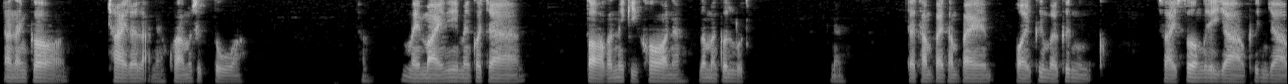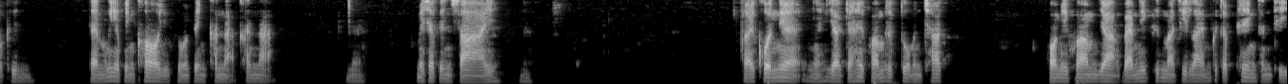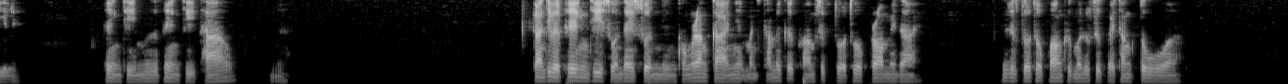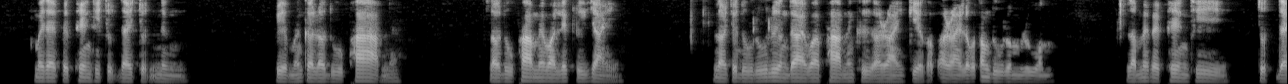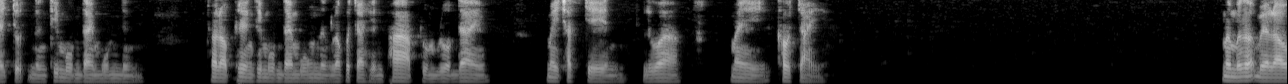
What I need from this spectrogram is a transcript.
อันนั้นก็ใช่แล้วล่ะนะความรู้สึกตัว ใหม่ ๆ นี่มันก็จะต่อกันไม่กี่ข้อนะ แล้วมันก็หลุด แต่ทำไปทำไปบ่อยขึ้นบ่อยขึ้น สายโซ่ก็จะยาวขึ้นยาวขึ้น แต่มันก็ยังเป็นข้ออยู่คือมันเป็นขณะขณะนะไม่ใช่เป็นสายนะหลายคนเนี่ยนะอยากจะให้ความรู้สึกตัวมันชัด พอมีความอยากแบบนี้ขึ้นมาทีไรมันก็จะเพ่งทันทีเลย เพ่งที่มือเพ่งที่เท้านะ การที่ไปเพ่งที่ส่วนใดส่วนหนึ่งของร่างกายเนี่ยมันทำให้เกิดความรู้สึกตัวทั่วพร้อมไม่ได้ รู้สึกตัวทั่วพร้อมคือมันรู้สึกไปทั้งตัว ไม่ได้ไปเพ่งที่จุดใดจุดหนึ่ง เปรียบเหมือนกับเราดูภาพนะ เราดูภาพไม่ว่าเล็กหรือใหญ่ เราจะดูรู้เรื่องได้ว่าภาพนั้นคืออะไรเกี่ยวกับอะไร เราก็ต้องดูรวมๆ เราไม่ไปเพ่งที่จุดใดจุดหนึ่งที่มุมใดมุมหนึ่ง ถ้าเราเพ่งที่มุมใดมุมหนึ่ง เราก็จะเห็นภาพรวมๆได้ไม่ชัดเจน หรือว่าไม่เข้าใจ มันเหมือนกับเวลาเรา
